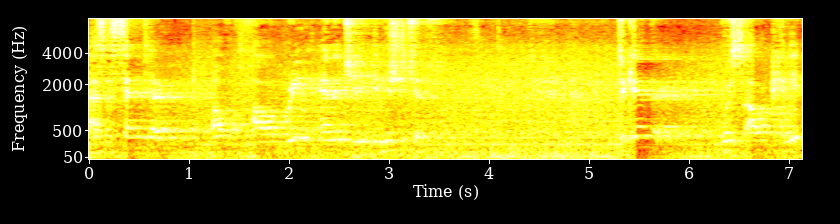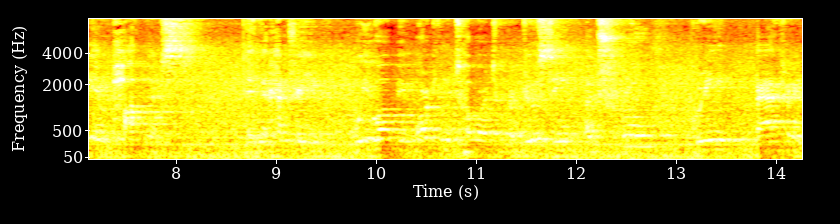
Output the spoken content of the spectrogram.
as a center of our green energy initiative. Together with our Canadian partners in the country, we will be working towards producing a true green battery.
